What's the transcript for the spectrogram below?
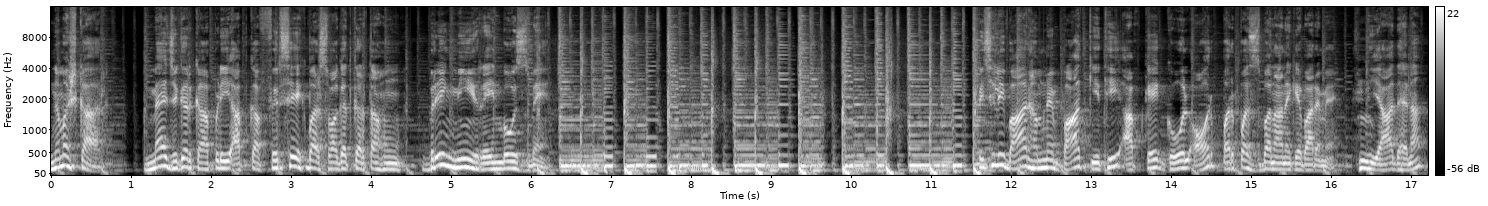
नमस्कार। मैं जिगर कापड़ी आपका फिर से एक बार स्वागत करता हूँ ब्रिंग मी रेनबोज में। पिछली बार हमने बात की थी आपके गोल और पर्पस बनाने के बारे में। याद है ना?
